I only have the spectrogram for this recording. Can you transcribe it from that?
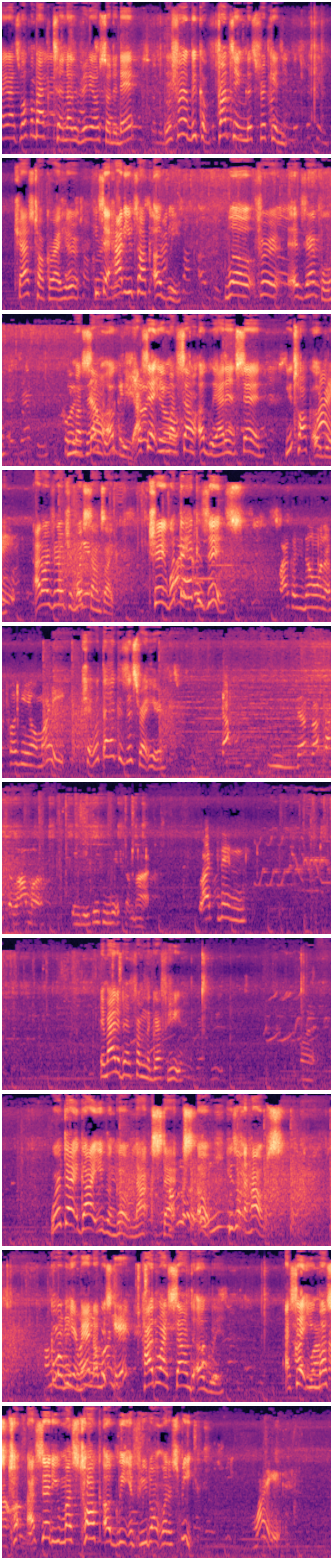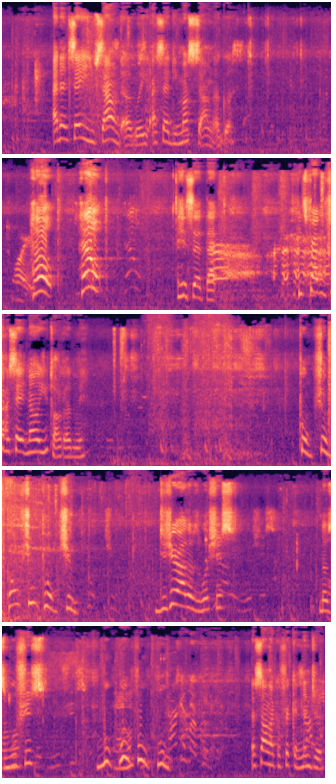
Hey guys, welcome back to another video. So today, we're gonna be confronting this freaking trash talker right here. He said, how do you talk ugly? Well, for example, you must sound ugly. I said you must sound ugly. I didn't said you talk ugly. I don't even know what your voice sounds like. Trey, what the heck is this? Why? Cause you don't want to fucking your mic. Trey, what the heck is this right here? That's, that's, that's like the llama thingy. We can get some that. Like then. It might have been from the Grefg. What? Where'd that guy even go? Knock stacks. Oh, he's on the house. I'm Come over here, man. Don't be scared. How do I sound ugly? I said you I must. I said you must talk ugly if you don't want to speak. Wait. I didn't say you sound ugly. I said you must sound ugly. Wait. Help! Help! He said that. He's probably gonna say, no, you talk ugly. Boom, shoom, boom, shoom, boom, shoom. Did you hear all those whooshes? Those uh-huh. whooshes? Woo, woo, uh-huh. woo, woo. That sound like a freaking ninja.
